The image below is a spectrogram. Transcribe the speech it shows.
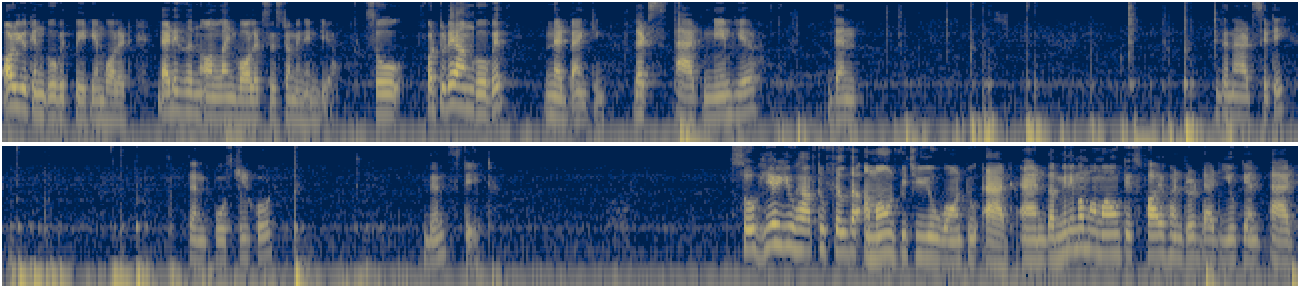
or you can go with Paytm wallet. That is an online wallet system in India. So for today, I'm go with net banking. Let's add name here, then then add city, then postal code, then state so here you have to fill the amount which you want to add and the minimum amount is 500 that you can add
